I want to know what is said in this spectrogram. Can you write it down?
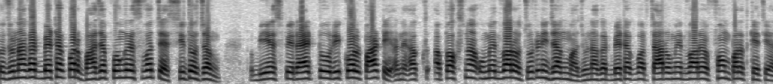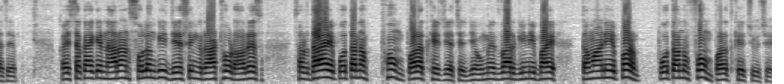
તો જૂનાગઢ બેઠક પર ભાજપ કોંગ્રેસ વચ્ચે સીધો જંગ. તો BSP right to recall party અને અપક્ષના ઉમેદવારો ચૂંટણી જંગમાં. જૂનાગઢ બેઠક પર ચાર ઉમેદવારોએ ફોર્મ પરત ખેંચ્યા છે. કહી શકાય કે નારાયણ સોલંકી, જયસિંહ રાઠોડ, હરેશ સરધાએ પોતાના ફોર્મ પરત ખેંચ્યા છે. જે ઉમેદવાર ગિનીભાઈ તમાણીએ પણ પોતાનું ફોર્મ પરત ખેંચ્યું છે.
